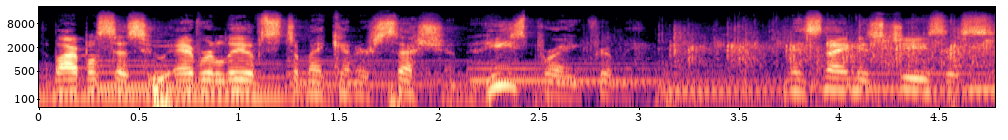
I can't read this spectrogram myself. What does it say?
The Bible says, whoever lives to make intercession. And he's praying for me. And his name is Jesus.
